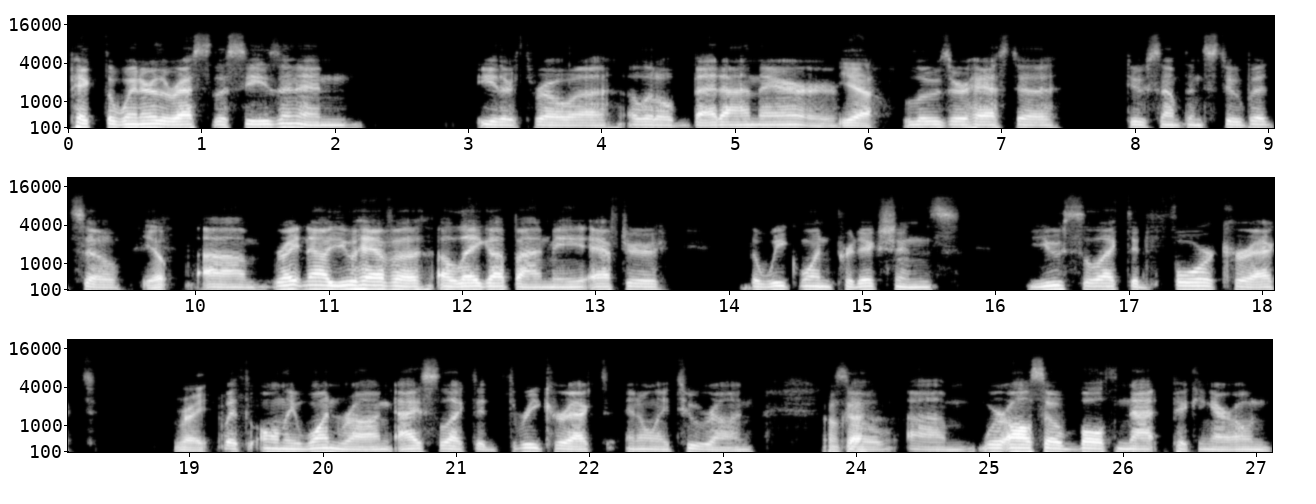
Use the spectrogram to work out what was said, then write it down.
pick the winner the rest of the season and either throw a, a little bet on there or Yeah. loser has to do something stupid. So Yep. um, right now you have a, a leg up on me after the week one predictions. You selected four correct Right. with only one wrong. I selected three correct and only two wrong. Okay. So um, we're also both not picking our own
